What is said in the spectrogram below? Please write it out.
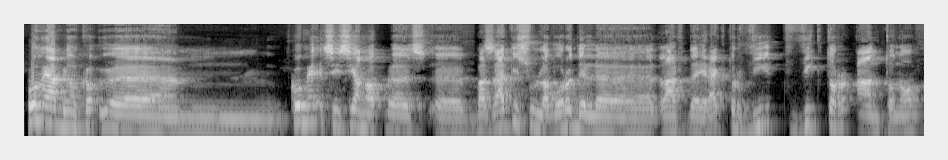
come abbiano uh, come si siano uh, basati sul lavoro dell'art director Victor Antonov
